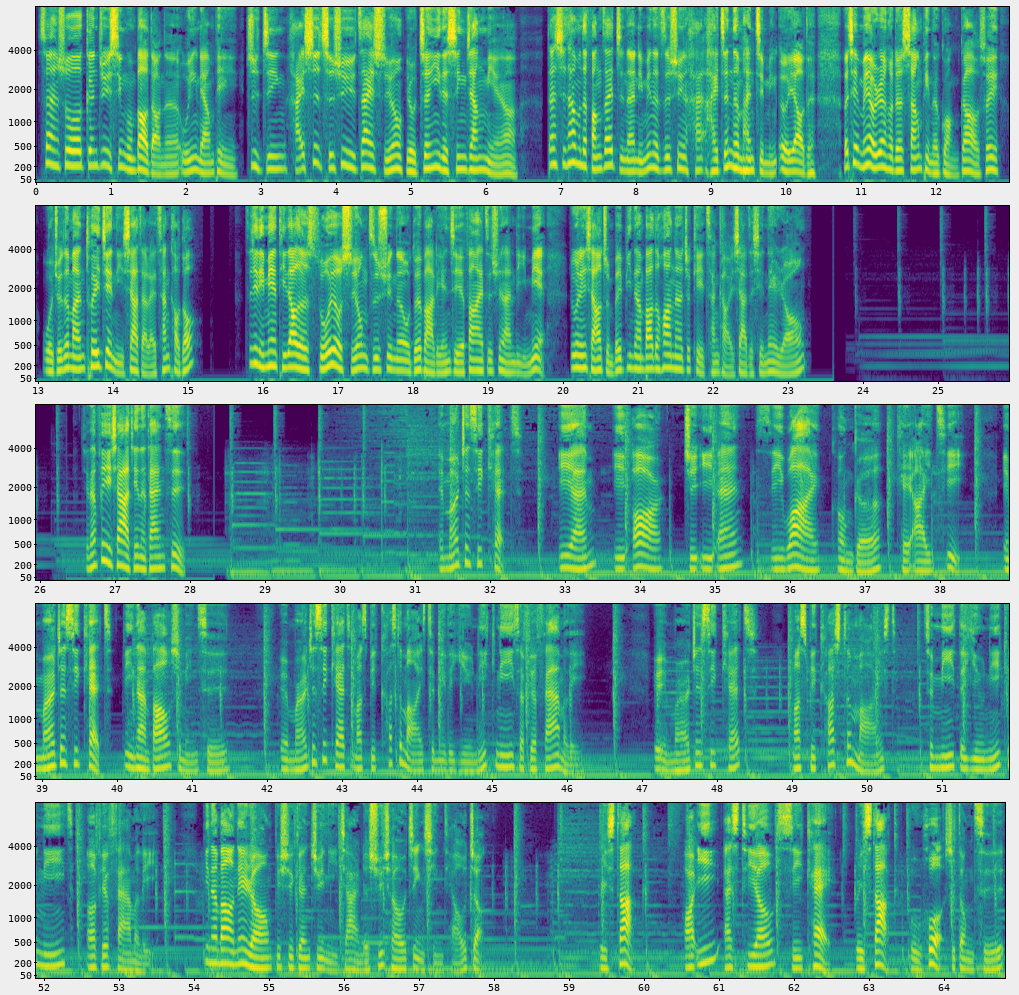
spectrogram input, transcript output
虽然说根据新闻报道呢，无印良品至今还是持续在使用有争议的新疆棉啊，但是他们的防灾指南里面的资讯还还真的蛮简明扼要的，而且没有任何的商品的广告，所以我觉得蛮推荐你下载来参考的哦。这集里面提到的所有实用资讯呢，我都会把链接放在资讯栏里面。如果你想要准备避难包的话呢，就可以参考一下这些内容。简单复习一下今天的单字：emergency kit，e m e r g e n c y 空格 k i t，emergency kit 避难包是名词。Your emergency kit must be customized to meet the unique needs of your family. Your emergency kit must be customized to meet the unique needs of your family. 避难包的内容必须根据你家人的需求进行调整。Restock, R-E-S-T-O-C-K, restock 补货是动词。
